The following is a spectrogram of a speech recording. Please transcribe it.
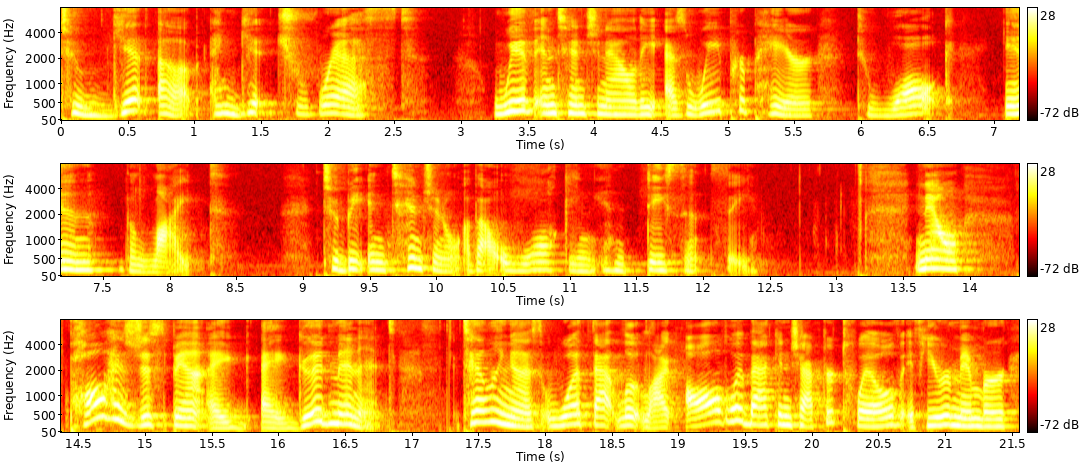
to get up and get dressed with intentionality as we prepare to walk in the light to be intentional about walking in decency. Now, Paul has just spent a, a good minute telling us what that looked like all the way back in chapter 12. If you remember,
